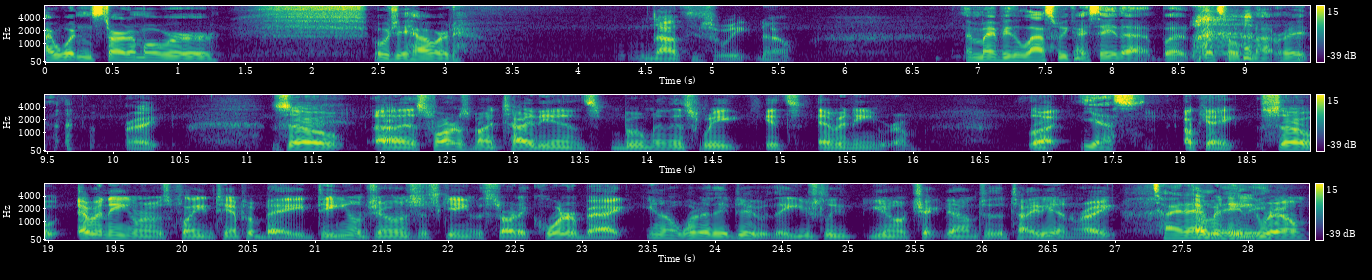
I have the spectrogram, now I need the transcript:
I wouldn't start him over OJ Howard. Not this week, no. It might be the last week I say that, but let's hope not, right? Right. So, uh, as far as my tight ends booming this week, it's Evan Engram. Look, Yes. okay, so Evan Engram is playing Tampa Bay. Daniel Jones is getting the start at quarterback. You know, what do they do? They usually, you know, check down to the tight end, right? Tight end, Evan baby. Engram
